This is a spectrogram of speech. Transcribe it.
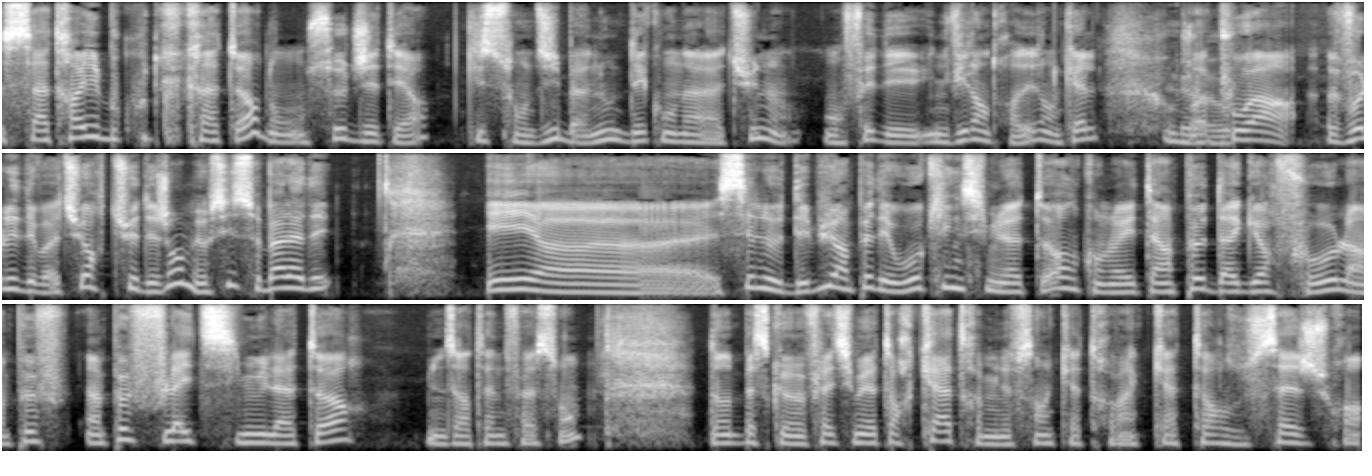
ça a travaillé beaucoup de créateurs, dont ceux de GTA, qui se sont dit, bah nous, dès qu'on a la thune, on fait des- une ville en 3D dans laquelle on va pouvoir voler des voitures, tuer des gens, mais aussi se balader. Et euh, c'est le début un peu des walking simulators, qu'on a été un peu Daggerfall, un peu, un peu Flight Simulator d'une certaine façon. Parce que Flight Simulator 4, 1994 ou 16, je crois,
